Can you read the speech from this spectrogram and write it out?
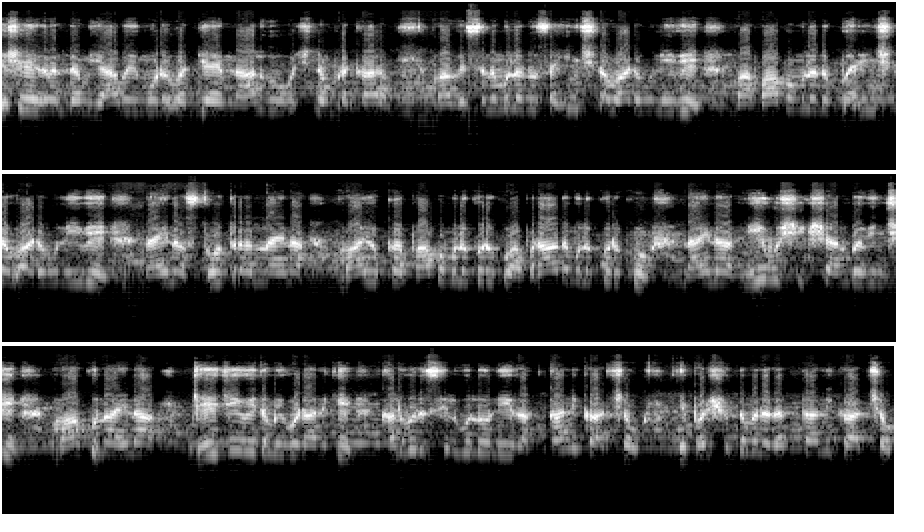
యశయ గ్రంథం యాభై మూడవ అధ్యాయం నాలుగవ వచనం ప్రకారం మా వ్యసనములను సహించిన వాడవు నీవే మా పాపములను భరించిన వాడవు నీవే. నాయన స్తోత్రాలు నాయన మా యొక్క పాపముల కొరకు అపరాధముల కొరకు నాయన నీవు శిక్ష అనుభవించి మాకు నాయన జయ జీవితం ఇవ్వడానికి కలువరి సిలువలో నీ రక్తాన్ని కార్చావు. నీ పరిశుద్ధమైన రక్తాన్ని కార్చావు.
